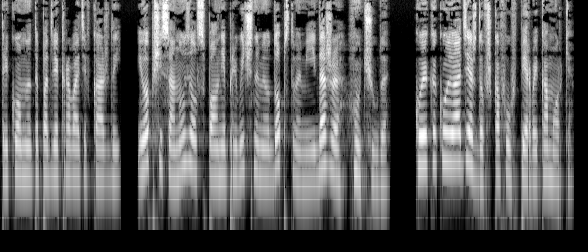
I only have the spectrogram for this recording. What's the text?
три комнаты по две кровати в каждой, и общий санузел с вполне привычными удобствами и даже, о чудо, кое-какую одежду в шкафу в первой коморке.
